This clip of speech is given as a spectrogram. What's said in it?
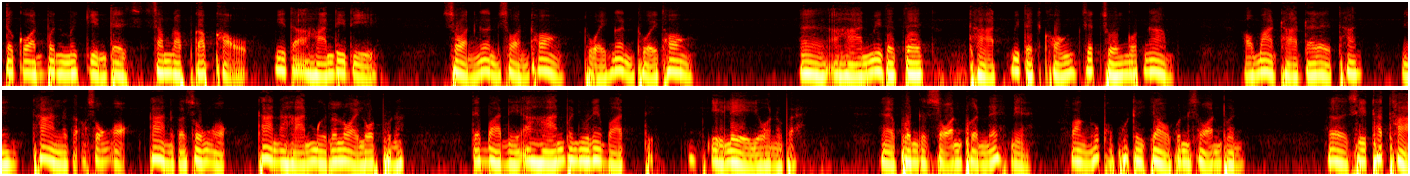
แต่ก่อนเป็นมากินแต่สำหรับกับเขามีแต่อาหารดีๆสอนเงินสอนท่องถวยเงินถวยท่อง อาหารมีแต่แต่ถาดมีแต่ของเช็ดสวยงดงาม เอามาถาดได้เลยท่านเนี่ยท่านแล้วก็ทรงออกท่านแล้วก็ทรงออก ท่านอาหารมือละลอยลดพุ่นนะแต่บาทนี้อาหารพิ่นอยู่ในบาทเอเล่โยนออกไปเพิ่นก็สอนเพิ่นเนี่ยเนี่ย ฟังนุพระพุทธเจ้าเพิ่นสอนเพิ่นเออสิทธัตถะ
